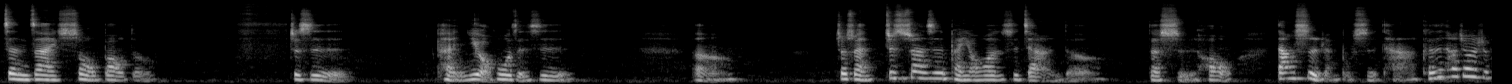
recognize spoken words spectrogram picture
正在受暴的，就是朋友或者是嗯，就算就是算是朋友或者是家人的的时候，当事人不是他，可是他就是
